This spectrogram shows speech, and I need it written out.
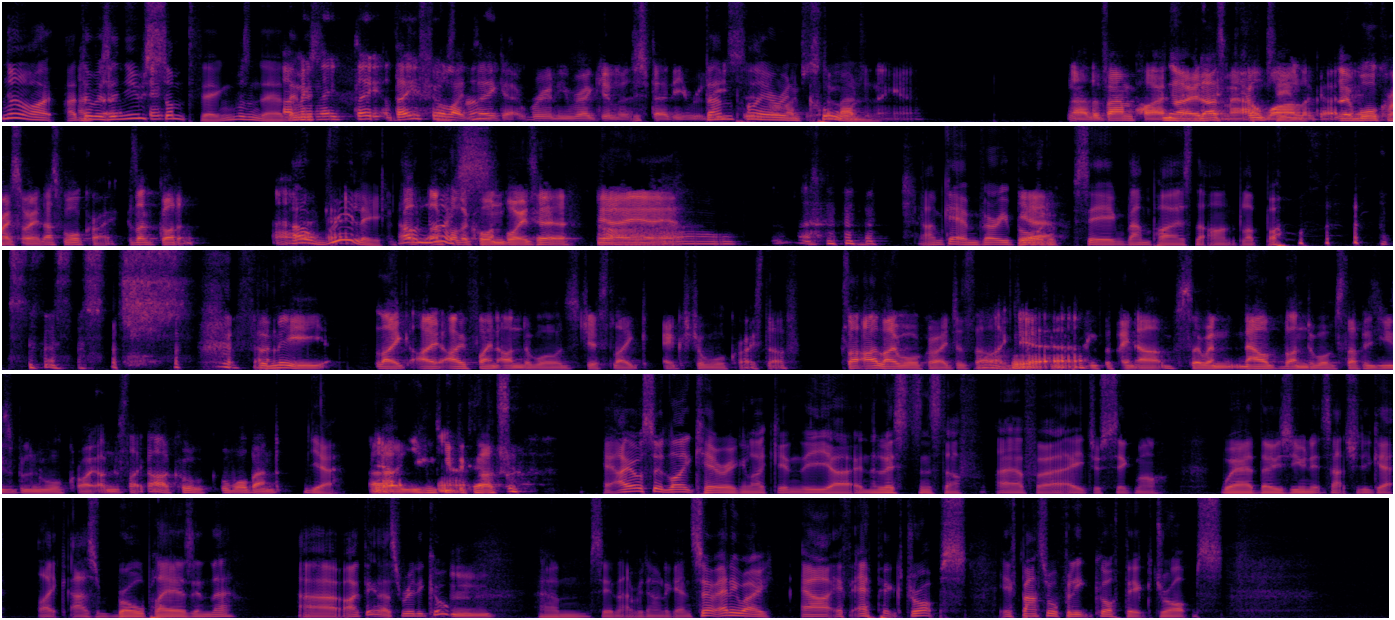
No, I, I, there was a uh, new It- something, wasn't there? I mean, was- they, they, they feel like that? they get really regular, It's steady releases. Vampire I'm and Khorne. imagining it. No, the vampire. no, thing that's came out a while ago. No, Warcry. Sorry, that's Warcry because I've got it. Oh, oh, okay. really? I've, Oh, I've got the. Khorne Boys here. Yeah, yeah, Oh. yeah. I'm getting very bored Yeah. of seeing vampires that aren't Blood Bowl. For me, like I, I find Underworlds just like extra Warcry stuff. Because I, I like Warcry, just I like Yeah. things to paint up. So when now the Underworld stuff is usable in Warcry, I'm just like, oh, cool, cool warband. yeah, Uh, Yeah, you can keep the cards. I also like hearing like in the uh, in the lists and stuff uh, for Age of Sigmar, where those units actually get like as role players in there. Uh, I think that's really cool. Hmm. Um, seeing that every now and again. So anyway, uh, if Epic drops, if Battlefleet Gothic drops,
